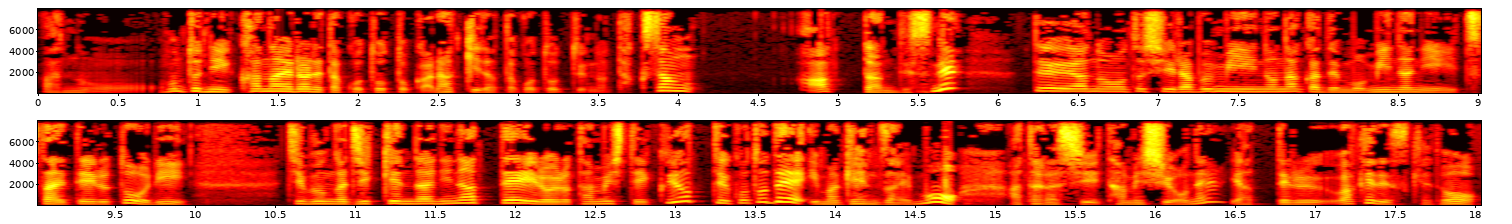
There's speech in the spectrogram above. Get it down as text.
あの、本当に叶えられたこととか、ラッキーだったことっていうのはたくさんあったんですね。で、あの、私、ラブミーの中でもみんなに伝えている通り、自分が実験台になっていろいろ試していくよっていうことで、今現在も新しい試しをね、やってるわけですけど、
